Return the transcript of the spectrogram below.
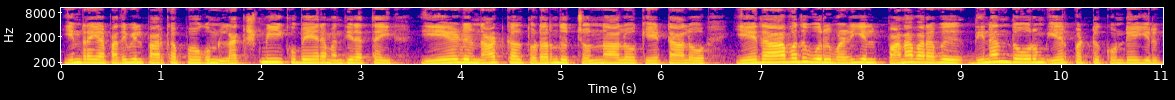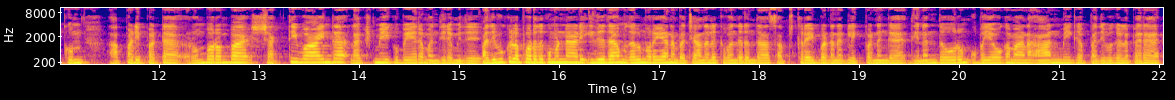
இன்றைய பதிவில் பார்க்க போகும் லக்ஷ்மி குபேர மந்திரத்தை ஏழு நாட்கள் தொடர்ந்து சொன்னாலோ கேட்டாலோ ஏதாவது ஒரு வழியில் பணவரவு தினந்தோறும் ஏற்பட்டு கொண்டே இருக்கும். அப்படிப்பட்ட ரொம்ப ரொம்ப சக்தி வாய்ந்த லக்ஷ்மி குபேர மந்திரம் இது. பதிவுக்குள்ள போறதுக்கு முன்னாடி இதுதான் முதல் முறையா நம்ம சேனலுக்கு வந்திருந்தா சப்ஸ்கிரைப் பட்டனை கிளிக் பண்ணுங்க. தினந்தோறும் உபயோகமான ஆன்மீக பதிவுகளை பெற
